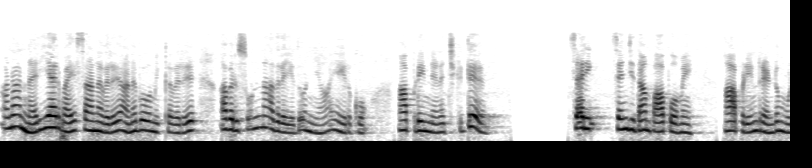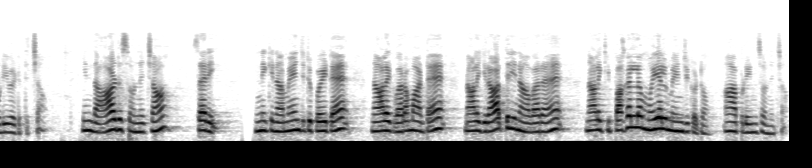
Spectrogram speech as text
ஆனா நரியார் வயசானவர் அனுபவமிக்கவர் அவர் சொன்ன அதுல ஏதோ நியாயம் இருக்கும் அப்படின்னு நினைச்சுக்கிட்டு சரி செஞ்சுதான் பாப்போமே அப்படின்னு ரெண்டும் முடிவெடுத்துச்சான் இந்த ஆடு சொன்னிச்சான் சரி இன்னைக்கு நான் மேய்ஞ்சிட்டு போயிட்டேன். நாளைக்கு வரமாட்டேன். நாளைக்கு ராத்திரி நான் வரேன். நாளைக்கு பகல்ல முயல் மேய்ஞ்சிக்கட்டும் அப்படின்னு சொன்னிச்சான்.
